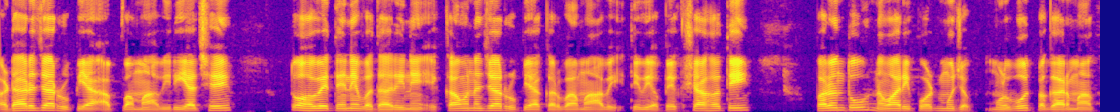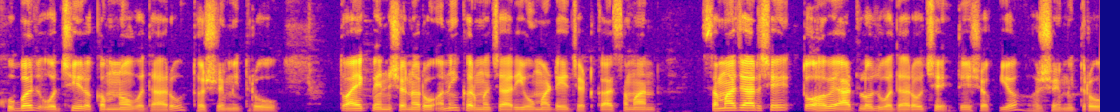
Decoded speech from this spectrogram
અઢાર હજાર રૂપિયા આપવામાં આવી રહ્યા છે. તો હવે તેને વધારીને એકાવન હજાર રૂપિયા કરવામાં આવે તેવી અપેક્ષા હતી. પરંતુ નવા રિપોર્ટ મુજબ મૂળભૂત પગારમાં ખૂબ જ ઓછી રકમનો વધારો થશે મિત્રો. તો આ એક પેન્શનરો અને કર્મચારીઓ માટે ઝટકા સમાન સમાચાર છે. તો હવે આટલો જ વધારો છે તે શક્ય હશે મિત્રો.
